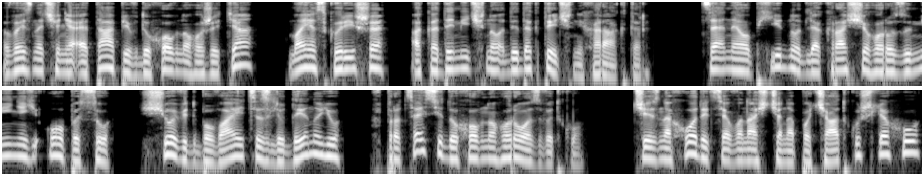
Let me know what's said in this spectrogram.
Визначення етапів духовного життя має скоріше академічно-дидактичний характер. Це необхідно для кращого розуміння й опису, що відбувається з людиною в процесі духовного розвитку, чи знаходиться вона ще на початку шляху,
